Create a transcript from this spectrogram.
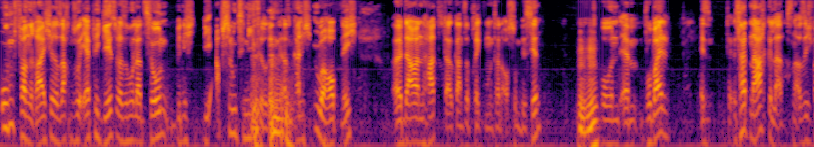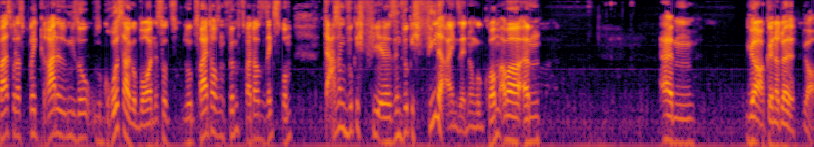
umfangreichere Sachen, so RPGs oder Simulationen, bin ich die absolute Niete drin. Also kann ich überhaupt nicht. Äh, daran hat das ganze Projekt momentan auch so ein bisschen. Äh, mhm. Und ähm, wobei es, hat nachgelassen. Also ich weiß, wo das Projekt gerade irgendwie so, so größer geworden ist, so, so 2005, 2006 rum. Da sind wirklich viel, sind wirklich viele Einsendungen gekommen, aber ähm, ähm, ja generell ja.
